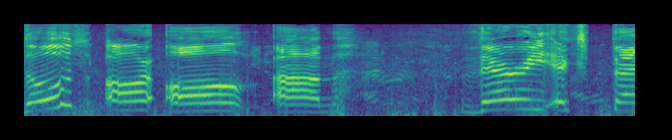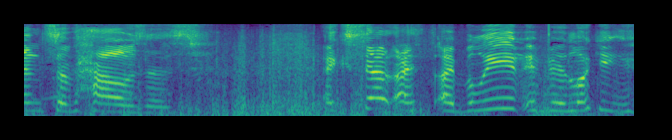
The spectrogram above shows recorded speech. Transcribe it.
Those are all um, very expensive houses. Except, I, I believe if you're looking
